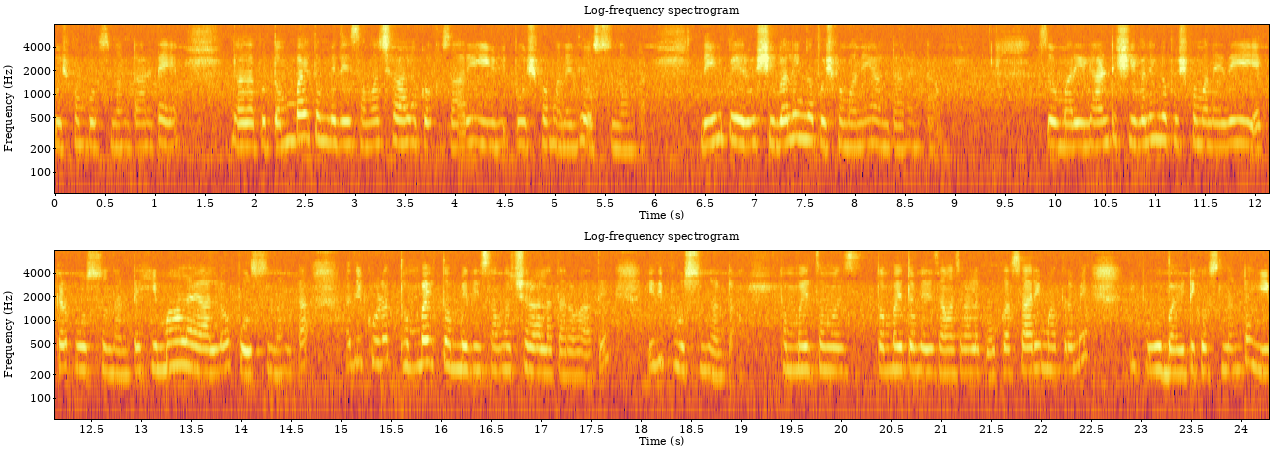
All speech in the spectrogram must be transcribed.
పుష్పం పూస్తుందంట. అంటే దాదాపు తొంభై తొమ్మిది సంవత్సరాలకు ఒకసారి ఈ పుష్పం అనేది వస్తుందంట. దీని పేరు శివలింగ పుష్పం అని అంటారంట. సో మరి ఇలాంటి శివలింగ పుష్పం అనేది ఎక్కడ పూస్తుందంటే హిమాలయాల్లో పూస్తుందంట. అది కూడా తొంభై తొమ్మిది సంవత్సరాల తర్వాతే ఇది పూస్తుందంట. తొంభై తొమ్మిది తొంభై తొమ్మిది సంవత్సరాలకు ఒకసారి మాత్రమే ఈ పువ్వు బయటికి వస్తుందంట ఈ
